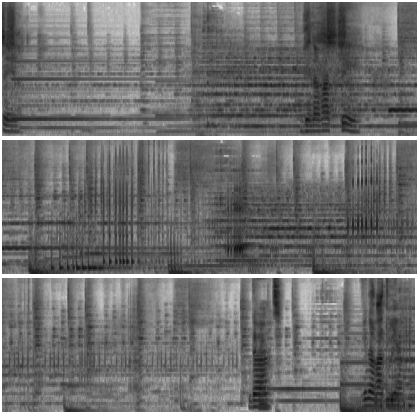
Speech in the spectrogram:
ты. Виноват ты. Да. Виноват я.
